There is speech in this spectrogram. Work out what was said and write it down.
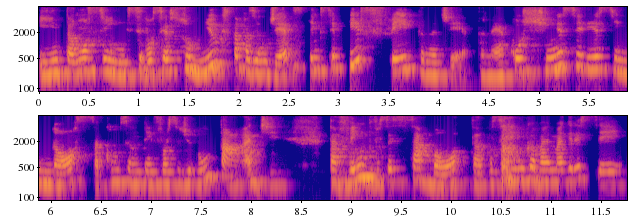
E então, assim, se você assumiu que está fazendo dieta, você tem que ser perfeita na dieta, né? A coxinha seria assim, nossa, como você não tem força de vontade, tá vendo? Você se sabota, você nunca vai emagrecer,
